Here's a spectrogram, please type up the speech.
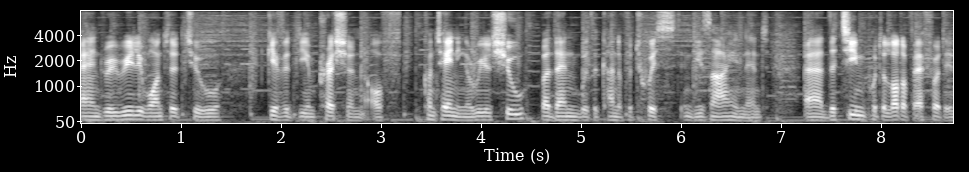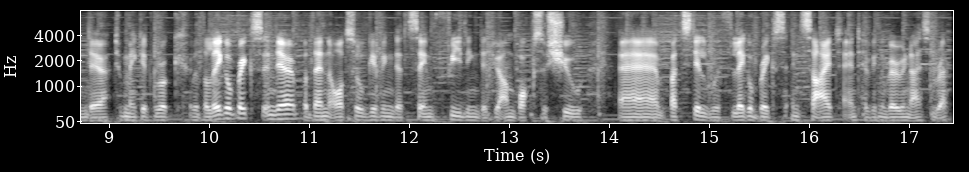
and we really wanted to give it the impression of containing a real shoe, but then with a kind of a twist in design. And uh, the team put a lot of effort in there to make it work with the Lego bricks in there, but then also giving that same feeling that you unbox a shoe, uh, but still with Lego bricks inside and having a very nice wrap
